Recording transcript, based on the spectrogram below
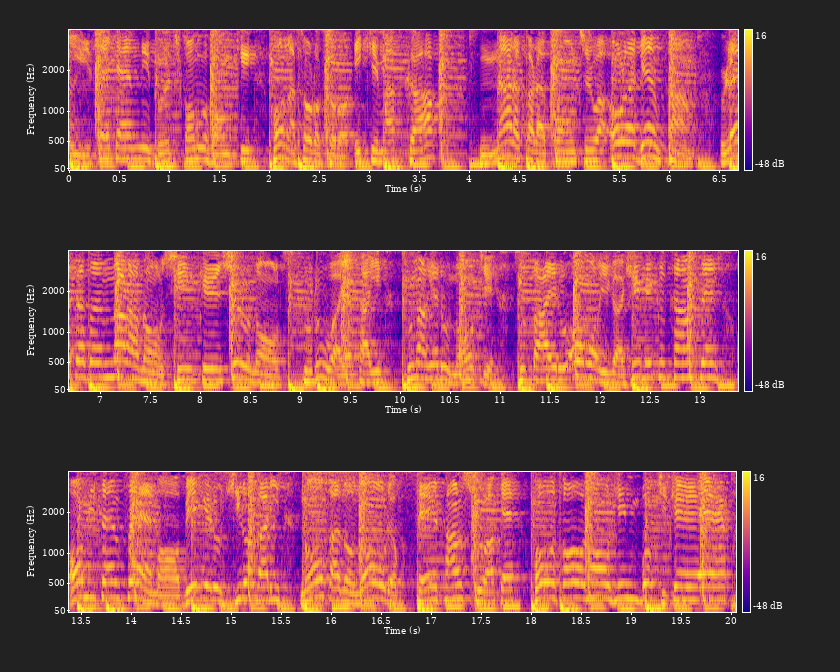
い世間にぶち込む本気。ほなそろそろ行きまっか。奈良からこんちは俺源さんレペゼン奈良の神経収納作るは野菜。つなげる農地。伝える思いが響く感染尾身先生もビビる広がり。農家の能力生産仕分け。放送納品簿記経営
